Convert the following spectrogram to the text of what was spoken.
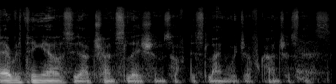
Everything else are translations of this language of consciousness.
